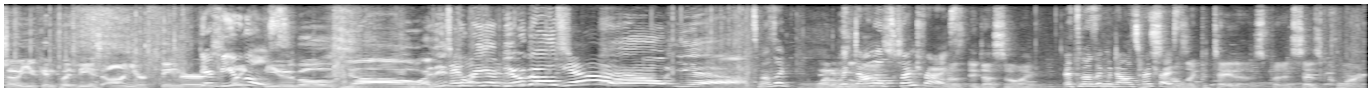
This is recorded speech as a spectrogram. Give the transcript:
so you can put these on your fingers. They're bugles. Like bugles. Yo, are these Korean bugles? Yeah. Hell yeah. It smells like One of them's the McDonald's. French fries. One It does smell like. It smells like McDonald's French fries. it smells like potatoes, but it says corn.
